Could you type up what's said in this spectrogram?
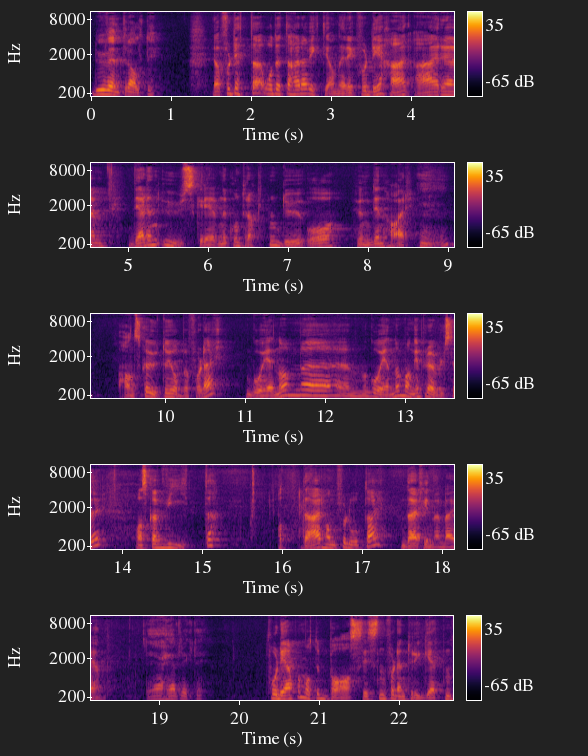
Du venter alltid. Ja, for dette, Og dette her er viktig, Jan Erik, for det her er, eh, det er den uskrevne kontrakten du og hunden din har. Han skal ut og jobbe for deg, gå gjennom, eh, gå gjennom mange prøvelser. Han skal vite at der han forlot deg, der finner han deg igjen. Det er helt riktig. For det er på en måte basisen for den tryggheten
